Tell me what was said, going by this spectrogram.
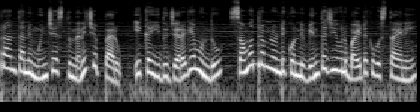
ప్రాంతాన్ని ముంచేస్తుందని చెప్పారు. ఇక ఇది జరిగే ముందు సముద్రం నుండి కొన్ని వింతజీవులు బయటకు వస్తాయని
